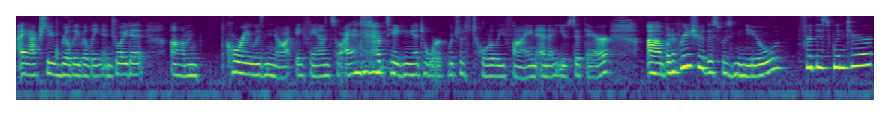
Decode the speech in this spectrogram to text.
I actually really, really enjoyed it. Um, Corey was not a fan, so I ended up taking it to work, which was totally fine, and I used it there. Um, but I'm pretty sure this was new for this winter.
